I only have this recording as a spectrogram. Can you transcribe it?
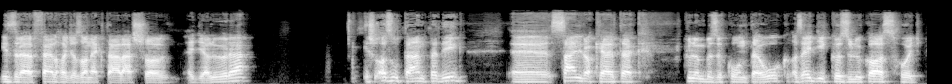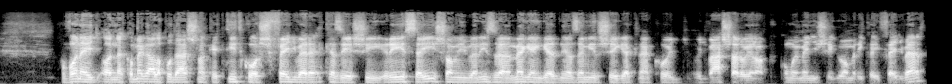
Izrael felhagy az annektálással egyelőre, és azután pedig e, szányra keltek különböző konteók. Az egyik közülük az, hogy van egy, annak a megállapodásnak egy titkos fegyverkezési része is, amiben Izrael megengedni az emírségeknek, hogy, hogy vásároljanak komoly mennyiségű amerikai fegyvert.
